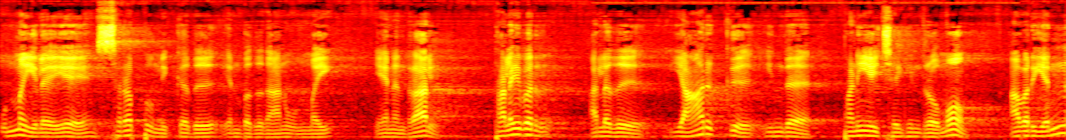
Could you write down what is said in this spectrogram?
உண்மையிலேயே சிறப்பு மிக்கது என்பதுதான் உண்மை. ஏனென்றால் தலைவர் அல்லது யாருக்கு இந்த பணியை செய்கின்றோமோ அவர் என்ன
